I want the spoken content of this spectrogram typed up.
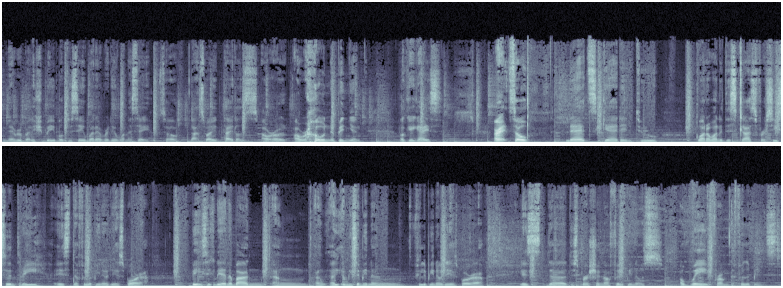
And everybody should be able to say whatever they want to say. So that's why the title's our our own opinion. Okay guys? All right so let's get into what I want to discuss for season 3 is the Filipino diaspora. Basically, ano ba ang, ang, ang, ang ibig sabihin ng Filipino diaspora is the dispersion of Filipinos away from the Philippines.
